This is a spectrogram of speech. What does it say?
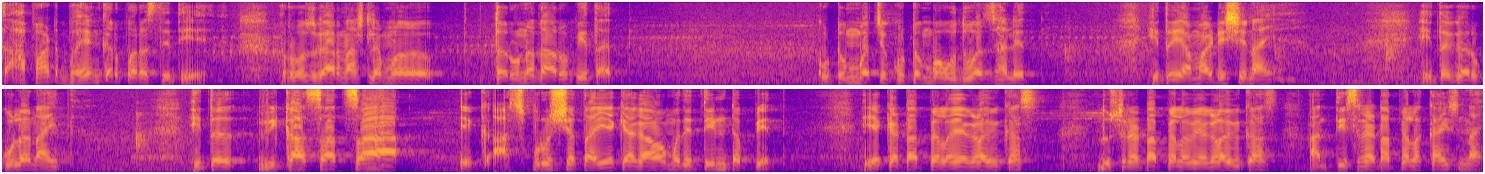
तर अफाट भयंकर परिस्थिती आहे. रोजगार नसल्यामुळं तरुण दारू पित आहेत. कुटुंबाचे कुटुंब उद्ध्वस्त झालेत. इथं एम आय डी सी नाही. इथं घरकुलं नाहीत. इथं विकासाचा एक अस्पृश्यता एका गावामध्ये तीन टप्पे आहेत. एका टप्प्याला वेगळा विकास दुसऱ्या टप्प्याला वेगळा विकास आणि तिसऱ्या टप्प्याला काहीच नाही.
